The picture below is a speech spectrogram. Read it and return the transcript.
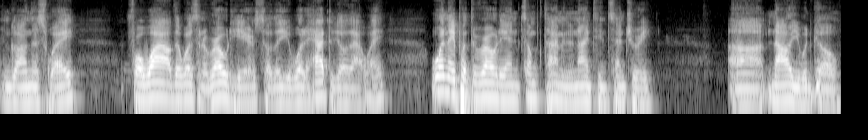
and gone this way. For a while, there wasn't a road here, so that you would have had to go that way. When they put the road in, sometime in the 19th century, uh, now you would go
